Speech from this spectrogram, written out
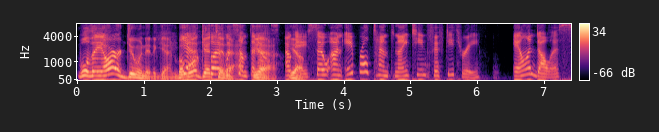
well, they are doing it again, but yeah, we'll get but to with that. something yeah, else. Okay, yeah. so on April 10th, 1953, Allen Dulles,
